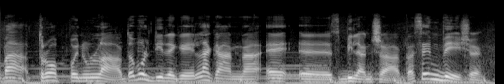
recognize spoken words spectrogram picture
va troppo in un lato vuol dire che la canna è eh, sbilanciata, se invece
